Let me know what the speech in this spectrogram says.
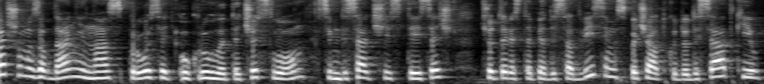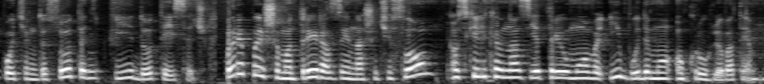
першому завданні нас просять округлити число 76 тисяч 458 спочатку до десятків, потім до сотень і до тисяч. Перепишемо три рази наше число, оскільки в нас є три умови, і будемо округлювати.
